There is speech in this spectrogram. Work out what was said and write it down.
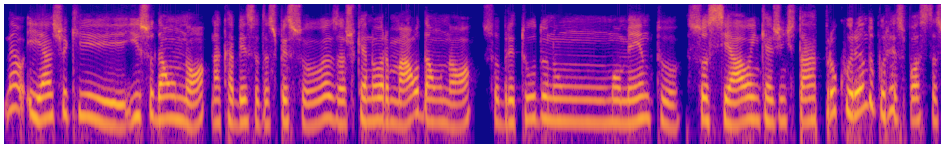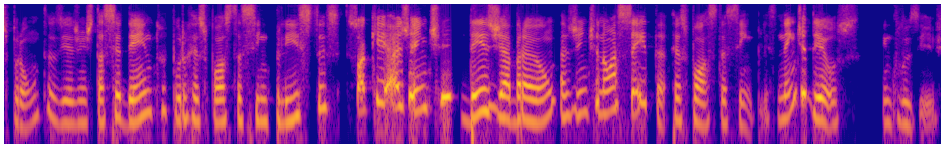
Não, e acho que isso dá um nó na cabeça das pessoas. Acho que é normal dar um nó, sobretudo num momento social em que a gente está procurando por respostas prontas e a gente está sedento por respostas simplistas. Só que a gente, desde Abraão, a gente não aceita respostas simples, nem de Deus, inclusive.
